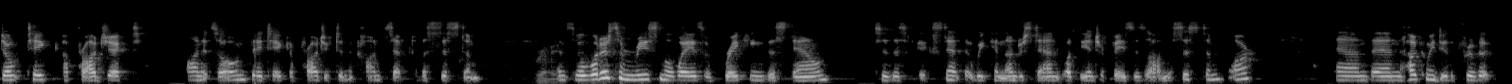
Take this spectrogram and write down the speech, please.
don't take a project on its own. They take a project in the concept of a system. Right. And so, what are some reasonable ways of breaking this down to the extent that we can understand what the interfaces on the system are? and then how can we do the prove it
